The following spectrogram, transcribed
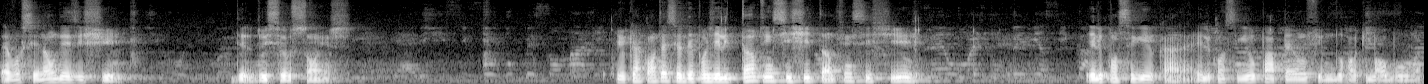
É você não desistir de, dos seus sonhos. E o que aconteceu depois dele tanto insistir, tanto insistir, ele conseguiu, cara. Ele conseguiu o papel no filme do Rock Balboa.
